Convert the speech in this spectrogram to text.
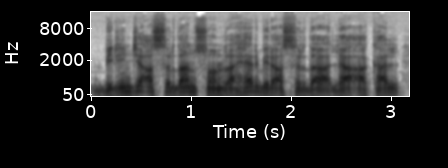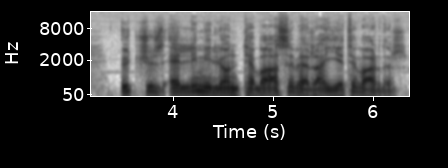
Birinci asırdan sonra her bir asırda la akal 350 milyon tebaası ve raiyeti vardır.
